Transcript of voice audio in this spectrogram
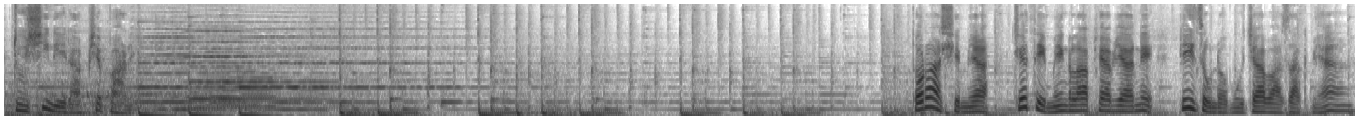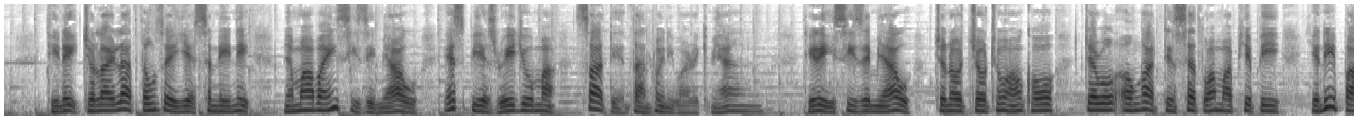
အတူရှိနေတာဖြစ်ပါတယ် တော်ရရှိမြကျက်သိမင်္ဂလာဖျားဖျားနဲ့ပြည်စုံတော်မူကြပါစားခင်ဗျာဒီနေ့ဇူလိုင်လ30ရက်စနေနေ့မြန်မာပိုင်းစီစဉ်များကို SPS Radio မှစတင်အသံလွှင့်နေပါရခင်ဗျာဒီနေ့စီစဉ်များကိုကျွန်တော်ကြော်ထွန်းအောင်ခေါ် Daryl အောင်ကတင်ဆက်သွားမှာဖြစ်ပြီးယနေ့ပါ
